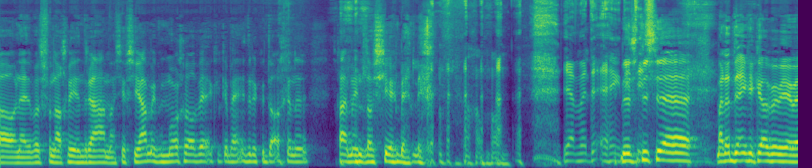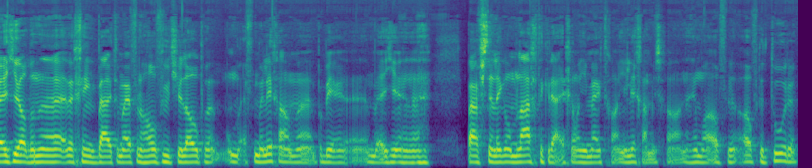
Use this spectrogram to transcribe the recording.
oh nee, dat was vannacht weer een drama. Zegt ze, ja, maar ik moet morgen wel werken. Ik heb een hele drukke dag en uh, ga in het logeerbed liggen. Oh man. Ja, maar, de, hey, Dus, dit is- dus, eh, maar dan denk ik ook weer, weet je wel, dan, eh, dan ging ik buiten maar even een half uurtje lopen. Om even mijn lichaam eh proberen eh, een beetje eh, paar versnellingen omlaag te krijgen. Want je merkt gewoon, je lichaam is gewoon helemaal over, over de toeren.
